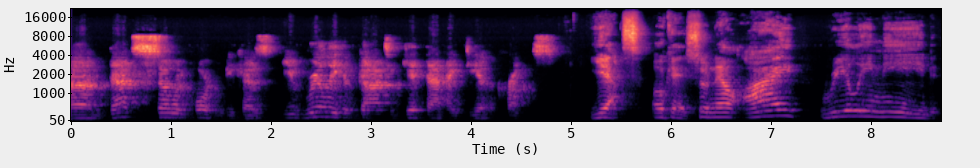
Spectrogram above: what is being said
Um, that's so important because you really have got to get that idea across. Yes. Okay. So now I really need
